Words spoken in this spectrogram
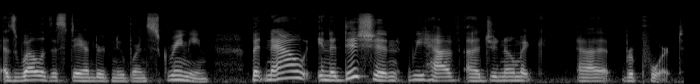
as well as a standard newborn screening. But now, in addition, we have a genomic uh, report.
